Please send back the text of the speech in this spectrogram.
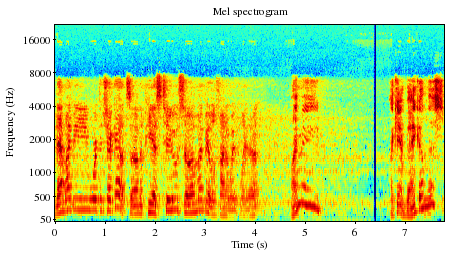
that might be worth a check out. So on the PS2, so I might be able to find a way to play that. I may. I can't bank on this.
